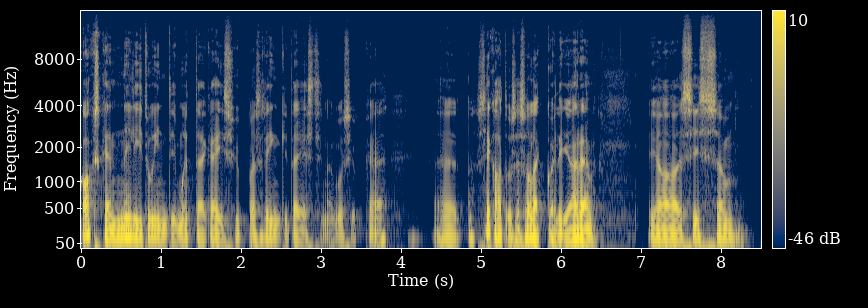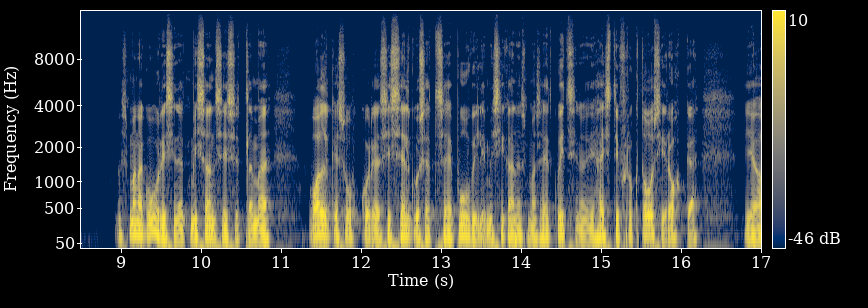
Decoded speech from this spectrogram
kakskümmend neli tundi mõte käis, hüppas ringi täiesti nagu sihuke äh, noh, segaduses olek oli ja ärev. ja siis, ähm, noh, siis ma nagu uurisin, et mis on siis, ütleme, valge suhkur ja siis selgus, et see puuvili, mis iganes ma sealt võtsin, oli hästi fruktoosirohke ja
